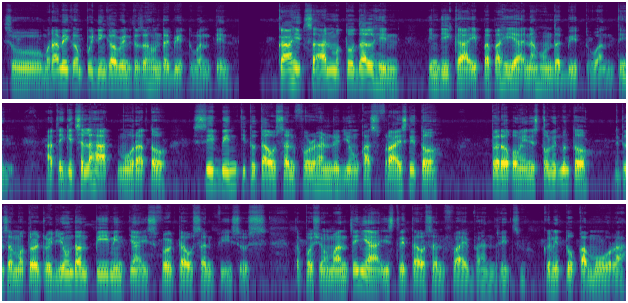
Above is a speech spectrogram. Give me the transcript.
So, marami kang pwedeng gawin dito sa Honda Beat 110. Kahit saan mo to dalhin, hindi ka ipapahiya ng Honda Beat 110. At higit sa lahat, mura to. 72,400 yung cash price nito. Pero kung installment mo to, dito sa Motor Trade, yung down payment niya is 4,000 pesos. Tapos yung monthly niya is 3,500. So, ganito kamura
